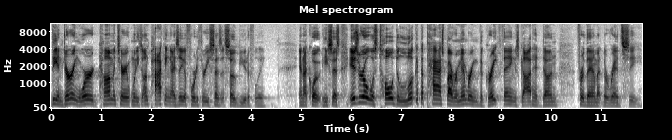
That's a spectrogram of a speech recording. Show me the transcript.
The Enduring Word commentary, when he's unpacking Isaiah 43, says it so beautifully. And I quote, he says, Israel was told to look at the past by remembering the great things God had done for them at the Red Sea.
